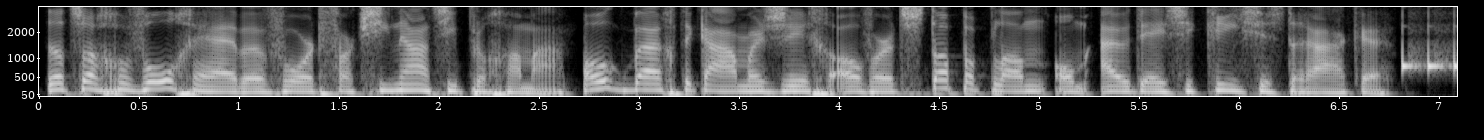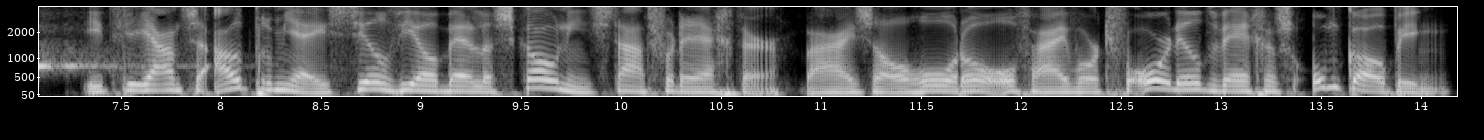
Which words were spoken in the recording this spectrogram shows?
Dat zal gevolgen hebben voor het vaccinatieprogramma. Ook buigt de Kamer zich over het stappenplan om uit deze crisis te raken. De Italiaanse oud-premier Silvio Berlusconi staat voor de rechter, waar hij zal horen of hij wordt veroordeeld wegens omkoping.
